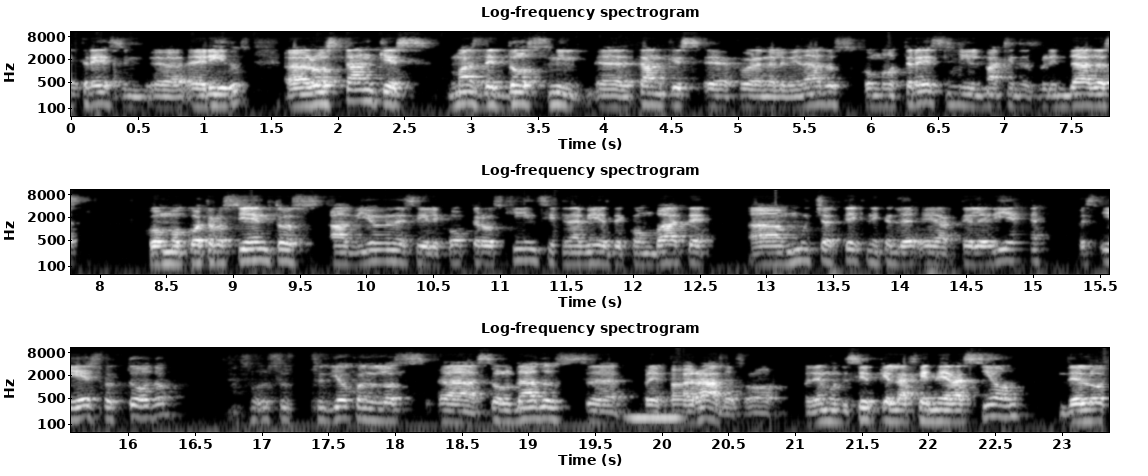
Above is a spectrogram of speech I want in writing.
tres eh, heridos. Eh, los tanques, más de 2.000 eh, tanques fueron eliminados, como 3.000 máquinas blindadas, como 400 aviones y helicópteros, 15 navíos de combate, mucha técnica de artillería, pues, y eso todo sucedió con los soldados preparados, o podemos decir que la generación de los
